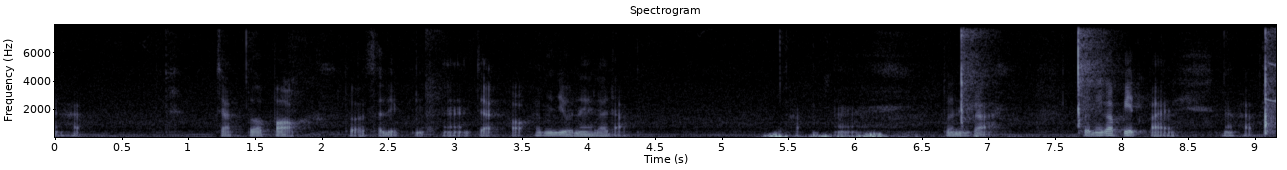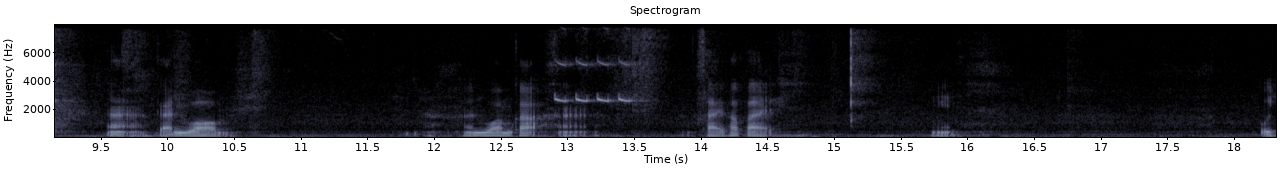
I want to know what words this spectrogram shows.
นะครับจับตัวปอกตัวสลิปจัดออกให้มันอยู่ในระดับครับตัวนี้ก็ตัวนี้ก็ปิดไปนะครับการวอร์มการวอร์มก็ใส่เข้าไป นี่อุ้ย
